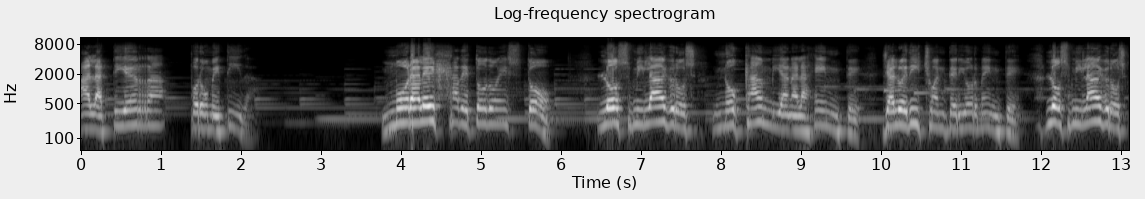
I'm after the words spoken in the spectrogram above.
a la tierra prometida. Moraleja de todo esto, los milagros no cambian a la gente, ya lo he dicho anteriormente. Los milagros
